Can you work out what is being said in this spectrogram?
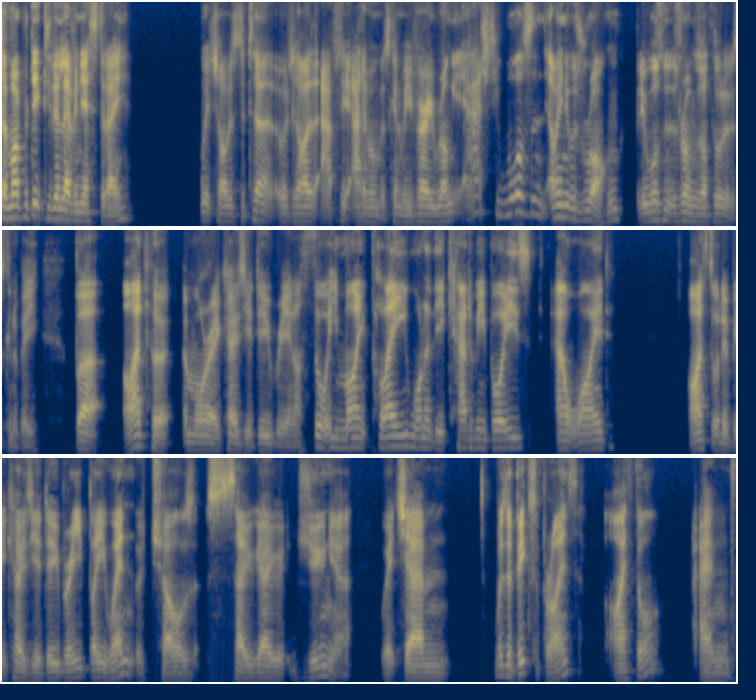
So my predicted eleven yesterday, which I was determined, which I was absolutely adamant was going to be very wrong. It actually wasn't. I mean, it was wrong, but it wasn't as wrong as I thought it was going to be. But I put Amario Cozier-Duberry, and I thought he might play one of the academy boys out wide. I thought it'd be Cozier-Duberry, but he went with Charles Sagoe Jr., which um, was a big surprise. I thought, and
